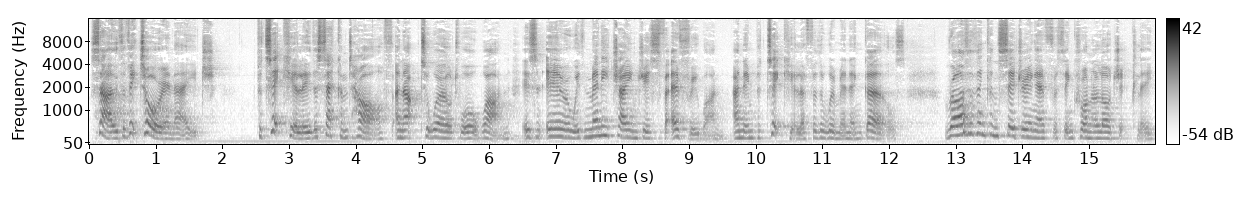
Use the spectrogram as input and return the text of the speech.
So, the Victorian age, particularly the second half and up to World War I, is an era with many changes for everyone, and in particular for the women and girls. Rather than considering everything chronologically,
